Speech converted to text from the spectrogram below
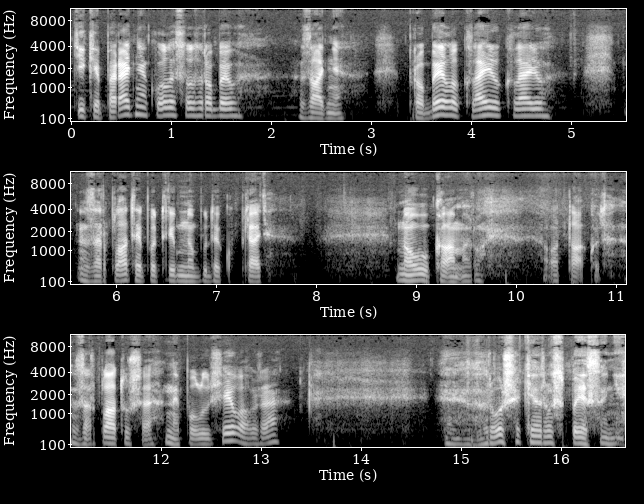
Тільки переднє колесо зробив, заднє пробило, клею, клею. Зарплати потрібно буде купляти нову камеру. Отак от. Зарплату ще не отримав, а вже грошики розписані.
